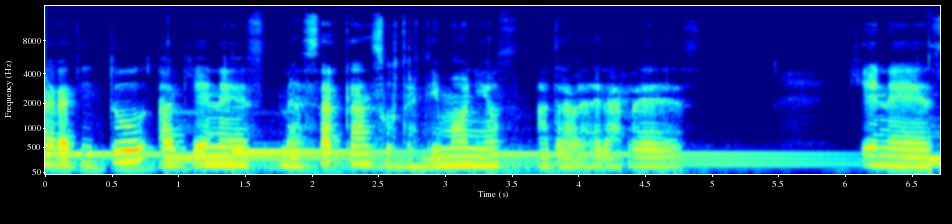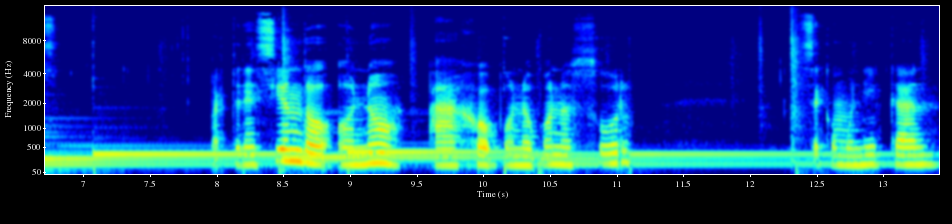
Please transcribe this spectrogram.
Gratitud a quienes me acercan sus testimonios a través de las redes, quienes perteneciendo o no a Hoponopono Sur se comunican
